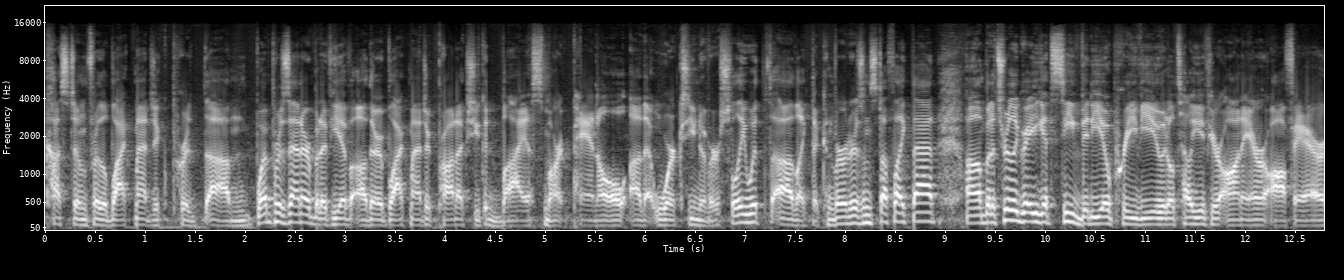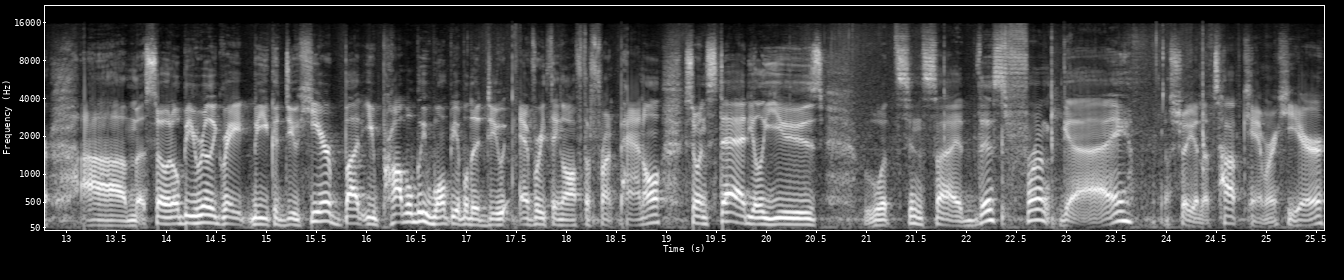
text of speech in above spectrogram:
custom for the Blackmagic um, web presenter, but if you have other Blackmagic products, you could buy a smart panel uh, that works universally with uh, like the converters and stuff like that. Um, but it's really great. You get to see video preview. It'll tell you if you're on air or off air. Um, so it'll be really great what you could do here, but you probably won't be able to do everything off the front panel. So instead, you'll use what's inside this front guy. I'll show you on the top camera here.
